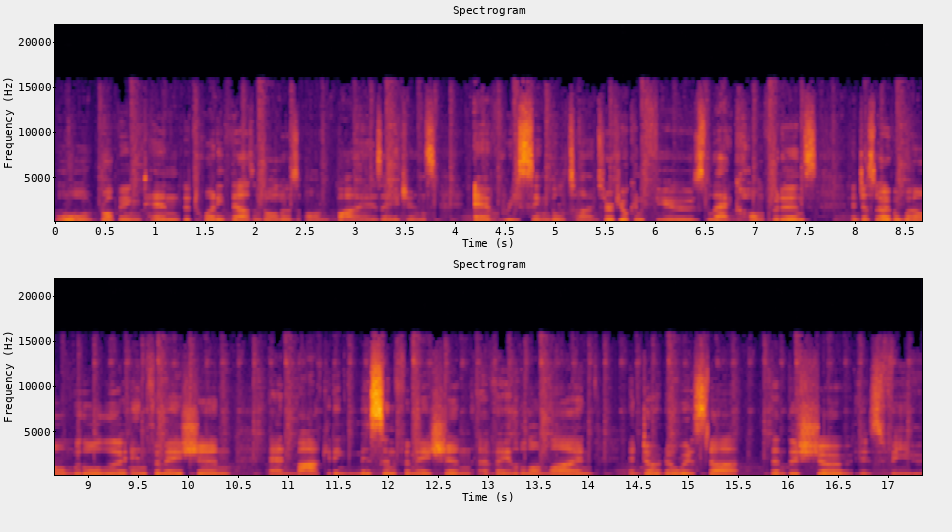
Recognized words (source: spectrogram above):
or dropping ten to twenty thousand dollars on buyers agents every single time. So if you're confused, lack confidence, and just overwhelmed with all the information and marketing misinformation available online and don't know where to start, then this show is for you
